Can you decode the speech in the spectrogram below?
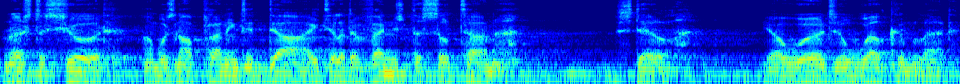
Rest assured, I was not planning to die till I'd avenged the Sultana. Still, your words are welcome, lad.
